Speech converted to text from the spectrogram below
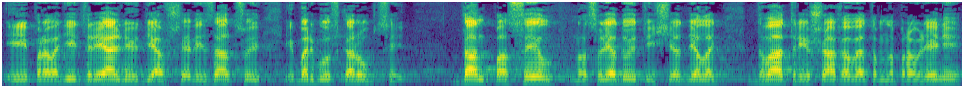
и проводить реальную деофшеризацию и борьбу с коррупцией дан посыл, но следует еще делать два-три шага в этом направлении,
